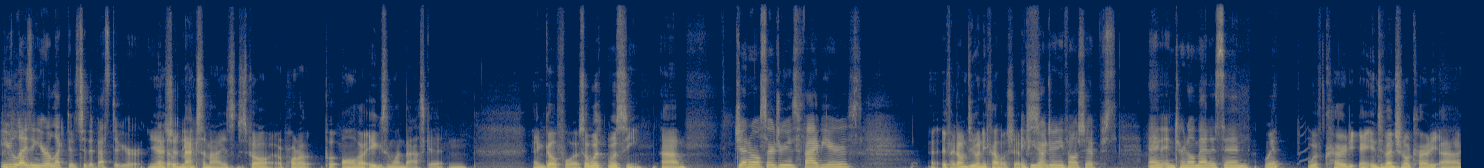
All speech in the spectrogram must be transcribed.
utilizing your electives to the best of your Yeah, it should maximize. Just put all, put all- put all of our eggs in one basket and and go for it. So we'll we'll see. Um, General surgery is five years. if I don't do any fellowships, If you don't do any fellowships, and internal medicine with with cardi- uh, interventional cardi- uh,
